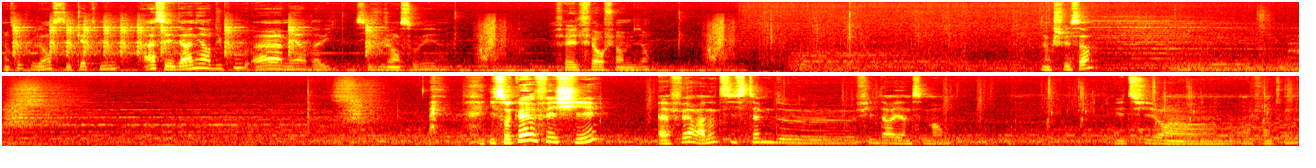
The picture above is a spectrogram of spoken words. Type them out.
Un truc où dedans c'était 4000. Ah, c'est les dernières du coup Ah merde, ah oui, si je voulais en sauver. hein. Fallait le faire au fur et à mesure. Donc je fais ça. Ils sont quand même fait chier à faire un autre système de fil d'Ariane, c'est marrant. Et suivre un, un fantôme.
